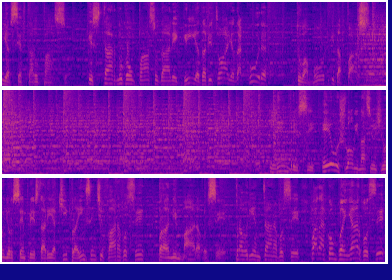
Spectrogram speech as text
e acertar o passo. Estar no compasso da alegria, da vitória, da cura, do amor e da paz. Lembre-se, eu, João Inácio Júnior, sempre estarei aqui para incentivar a você, para animar a você, para orientar a você, para acompanhar você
